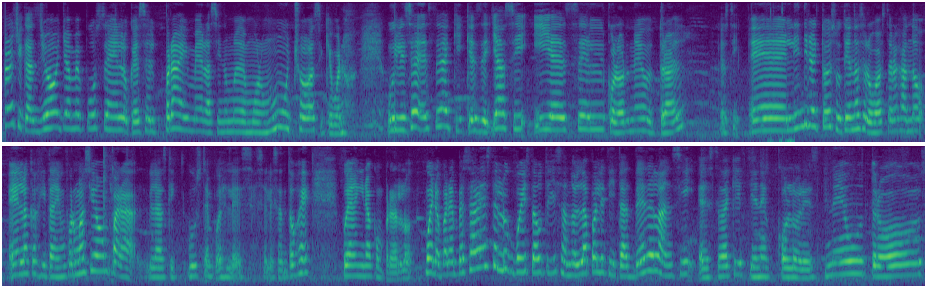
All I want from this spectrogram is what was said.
Bueno chicas, yo ya me puse lo que es el primer, así no me demoro mucho, así que bueno, utilicé este de aquí que es de Yassi y es el color neutral así. El link directo de su tienda se lo voy a estar dejando en la cajita de información para las que gusten, pues les, se les antoje, puedan ir a comprarlo. Bueno, para empezar este look voy a estar utilizando la paletita de Delancey. Esta de aquí tiene colores neutros,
